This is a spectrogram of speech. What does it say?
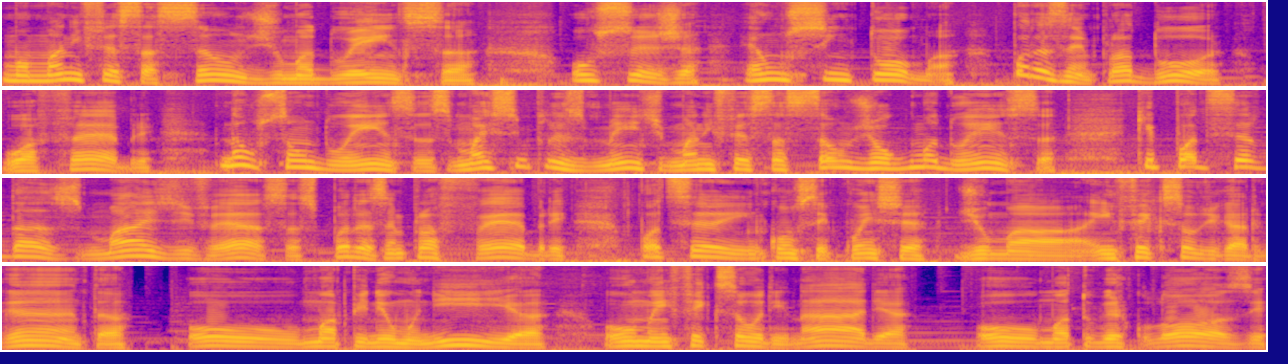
uma manifestação de uma doença, ou seja, é um sintoma. Por exemplo, a dor ou a febre não são doenças, mas simplesmente manifestação de alguma doença, que pode ser das mais diversas. Por exemplo, a febre pode ser em consequência de uma infecção de garganta, ou uma pneumonia, ou uma infecção urinária, ou uma tuberculose.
